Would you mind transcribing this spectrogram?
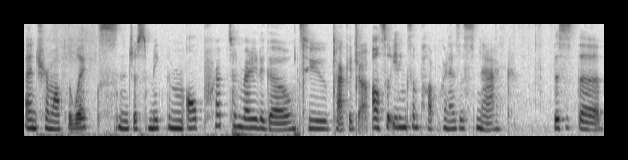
and trim off the wicks and just make them all prepped and ready to go to package up. Also eating some popcorn as a snack. This is the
